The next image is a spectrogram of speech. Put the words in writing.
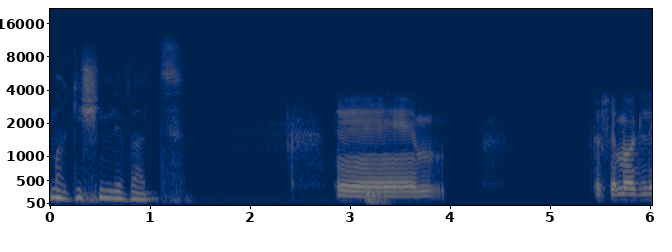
מרגישים לבד? קשה מאוד ל,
